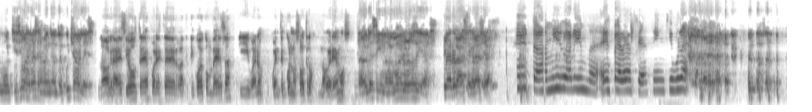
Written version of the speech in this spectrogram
muchísimas gracias, me encantó escucharles. No, agradecidos a ustedes por este ratico de conversa y bueno, cuenten con nosotros, nos veremos. Claro que sí, nos vemos en unos días. Claro que gracias, sí. gracias. mi guarimba, experiencia sin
